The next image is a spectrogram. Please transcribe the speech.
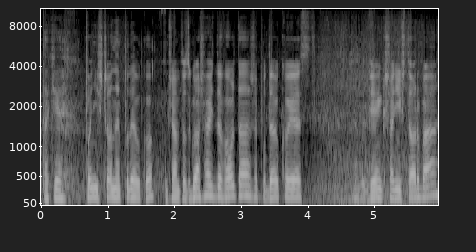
takie poniszczone pudełko. Mam to zgłaszać do Volta, że pudełko jest większe niż torba?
